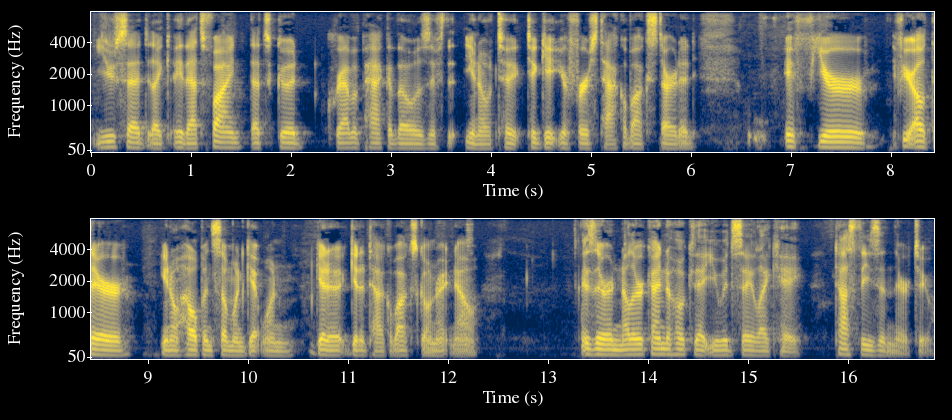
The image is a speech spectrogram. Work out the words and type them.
you said like, "Hey, that's fine. That's good. Grab a pack of those if you know to to get your first tackle box started." If you're if you're out there, you know, helping someone get one, get a get a tackle box going right now, is there another kind of hook that you would say like, "Hey, toss these in there too"?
